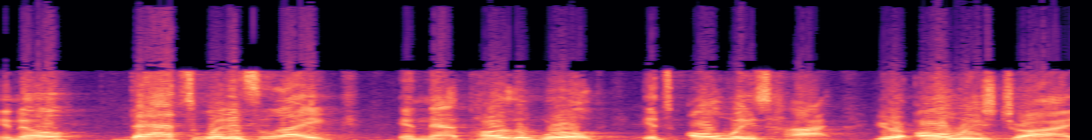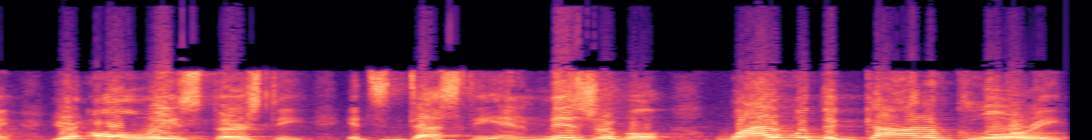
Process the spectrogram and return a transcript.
You know, that's what it's like in that part of the world. It's always hot. You're always dry. You're always thirsty. It's dusty and miserable. Why would the God of glory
